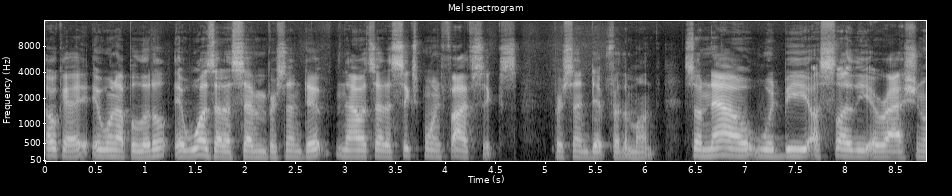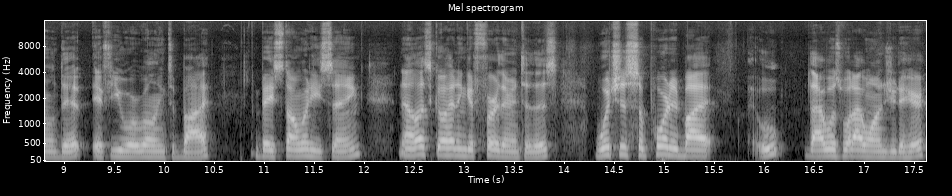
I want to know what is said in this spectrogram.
okay, it went up a little. It was at a 7% dip. Now it's at a 6.56% dip for the month. So now would be a slightly irrational dip if you were willing to buy based on what he's saying. Now let's go ahead and get further into this, which is supported by, oop, that was what I wanted you to hear.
